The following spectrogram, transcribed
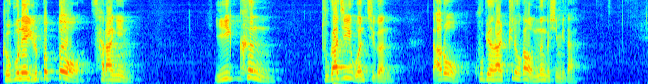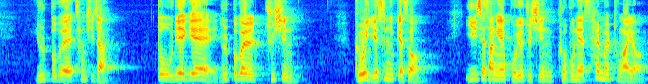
그분의 율법도 사랑인 이 큰 두 가지 원칙은 따로 구별할 필요가 없는 것입니다. 율법의 창시자 또 우리에게 율법을 주신 그 예수님께서 이 세상에 보여주신 그분의 삶을 통하여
